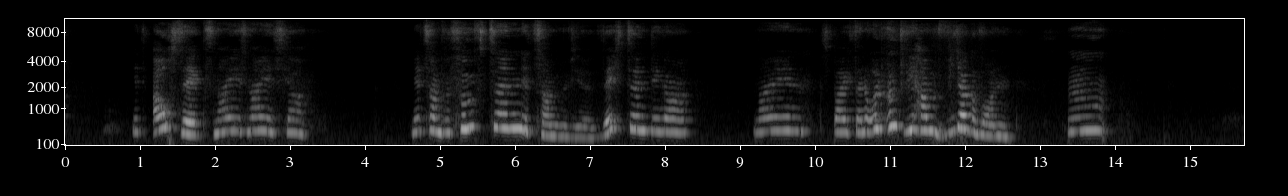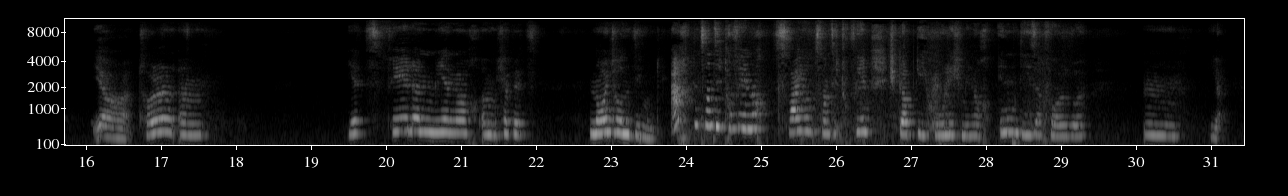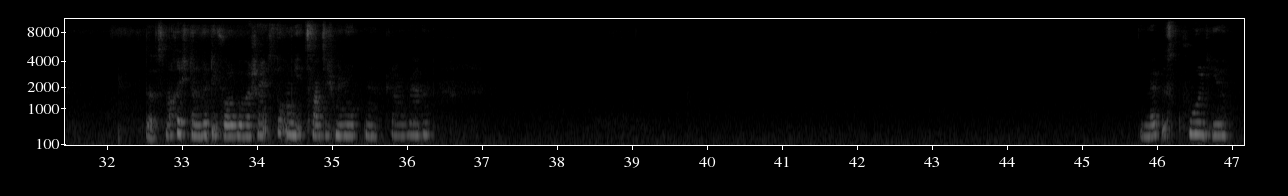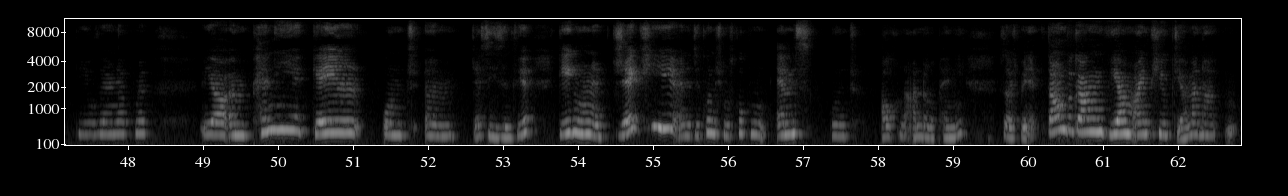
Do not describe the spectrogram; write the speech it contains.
jetzt auch 6. Nice, nice, ja. Jetzt haben wir 15, jetzt haben wir 16 Dinger. Nein, Spike seine Ult und wir haben wieder gewonnen. Mm. Ja, toll. Ähm, jetzt fehlen mir noch, ähm, ich habe jetzt 9028 Trophäen, noch 22 Trophäen. Ich glaube, die hole ich mir noch in dieser Folge. Mm, ja. Das mache ich, dann wird die Folge wahrscheinlich so um die 20 Minuten lang werden. Die Map ist cool hier. Die Juwelenjagd-Map. Ja, ähm, Penny, Gale und ähm, Jessie sind wir. Gegen eine Jackie, eine Sekunde, ich muss gucken, Ems und auch eine andere Penny. So, ich bin jetzt down gegangen. Wir haben einen Cube, die anderen haben.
